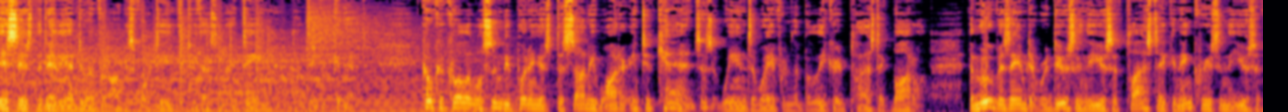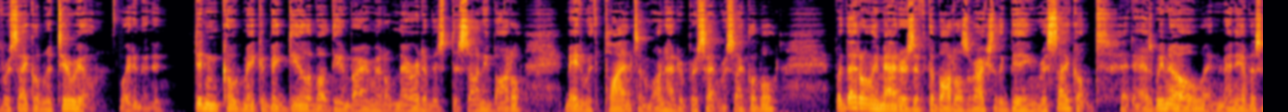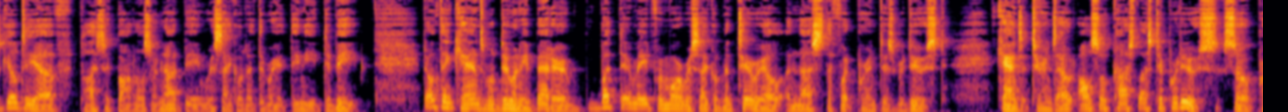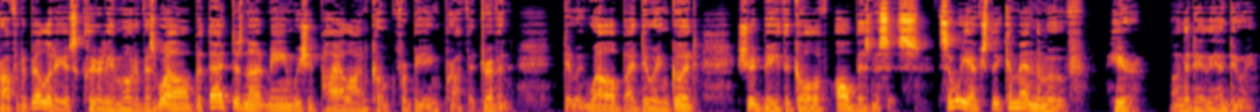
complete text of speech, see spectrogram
This is the Daily Undoing for August 14th, 2019. I'm David Cadet. Coca Cola will soon be putting its Dasani water into cans as it weans away from the beleaguered plastic bottle. The move is aimed at reducing the use of plastic and increasing the use of recycled material. Wait a minute. Didn't Coke make a big deal about the environmental merit of its Dasani bottle, made with plants and 100% recyclable? But that only matters if the bottles are actually being recycled. And as we know, and many of us guilty of, plastic bottles are not being recycled at the rate they need to be. Don't think cans will do any better, but they're made from more recycled material and thus the footprint is reduced. Cans, it turns out, also cost less to produce, so profitability is clearly a motive as well, but that does not mean we should pile on Coke for being profit driven. Doing well by doing good should be the goal of all businesses. So we actually commend the move here on the Daily Undoing.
